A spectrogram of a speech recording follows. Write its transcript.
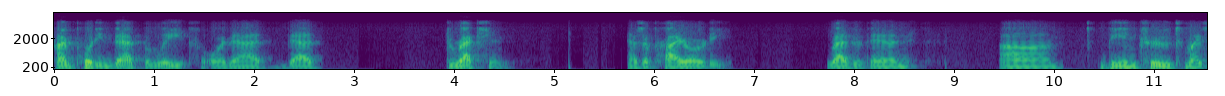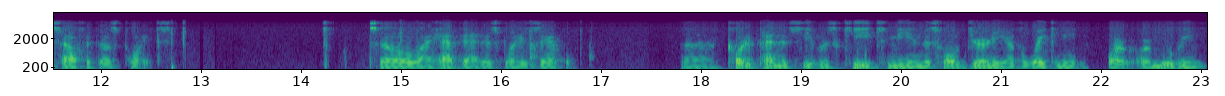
I'm putting that belief or that that direction as a priority rather than um, being true to myself at those points. So I have that as one example. Uh, codependency was key to me in this whole journey of awakening or, or moving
